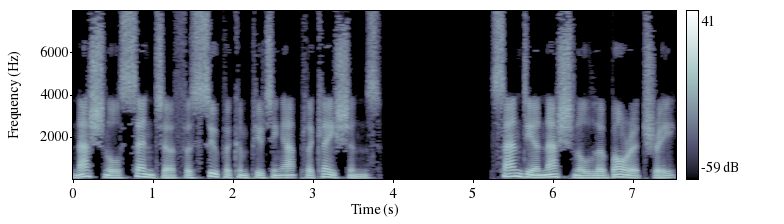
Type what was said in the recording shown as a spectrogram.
National Center for Supercomputing Applications Sandia National Laboratory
